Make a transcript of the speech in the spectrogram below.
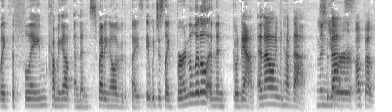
like the flame coming up and then sweating all over the place, it would just like burn a little and then go down. And I don't even have that. And then So you that's- were up at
